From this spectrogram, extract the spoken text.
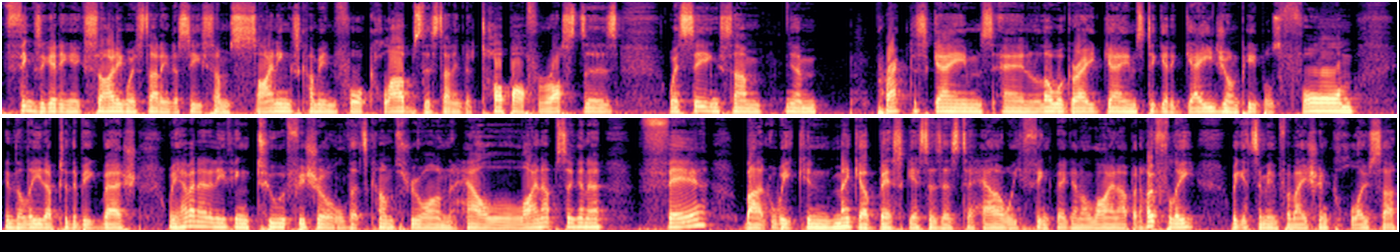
Things are getting exciting. We're starting to see some signings come in for clubs. They're starting to top off rosters. We're seeing some you know, practice games and lower grade games to get a gauge on people's form in the lead up to the Big Bash. We haven't had anything too official that's come through on how lineups are going to fare, but we can make our best guesses as to how we think they're going to line up, and hopefully we get some information closer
